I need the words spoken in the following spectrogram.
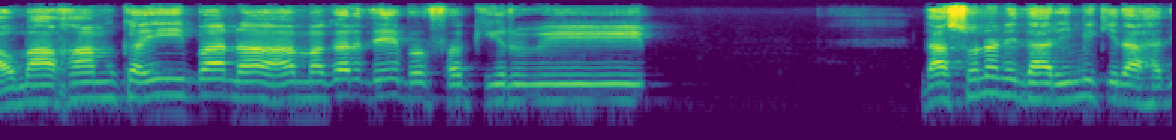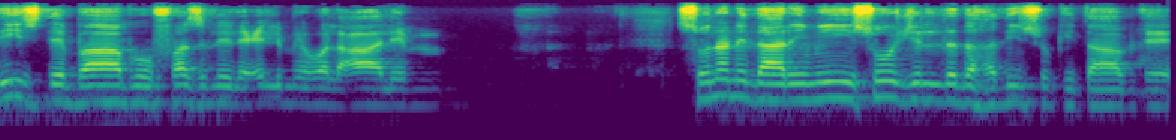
او ماخام کوي بنا مگر دې به فقیر وي دا سنن دارمی کې دا حدیث دی باب فضل العلم والعالم سنن دارمی سو جلد د حدیثو کتاب دی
